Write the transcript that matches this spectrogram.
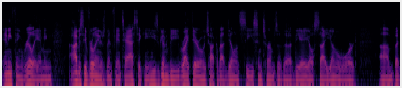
anything really. I mean, obviously Verlander's been fantastic, and he's going to be right there when we talk about Dylan Cease in terms of the the AL Cy Young Award. Um, but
